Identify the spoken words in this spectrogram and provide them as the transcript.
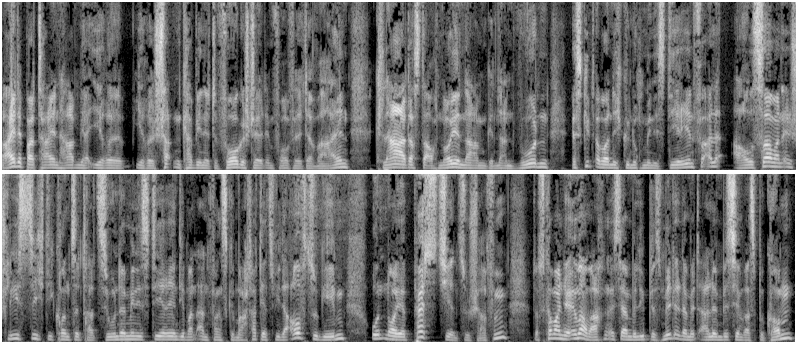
Beide Parteien haben ja ihre, ihre Schattenkabinette vorgestellt im Vorfeld der Wahlen. Klar, dass da auch neue Namen genannt wurden. Es gibt aber nicht genug Ministerien für alle, außer man entschließt sich, die Konzentration der Ministerien, die man anfangs gemacht hat, jetzt wieder aufzugeben und neue Pöstchen zu schaffen. Das kann man ja immer machen, ist ja ein beliebtes Mittel, damit alle ein bisschen was bekommen.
